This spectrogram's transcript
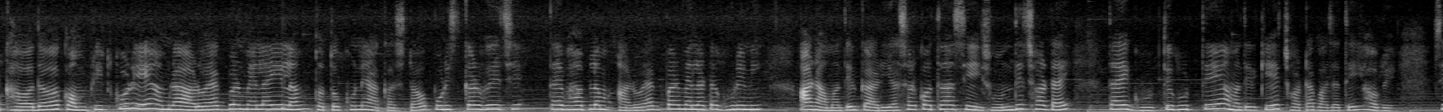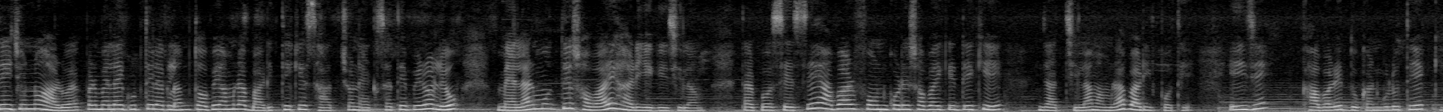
খাওয়া দাওয়া কমপ্লিট করে আমরা আরও একবার মেলায় এলাম। ততক্ষণে আকাশটাও পরিষ্কার হয়েছে। তাই ভাবলাম আরও একবার মেলাটা ঘুরে নিই। আর আমাদের গাড়ি আসার কথা সেই সন্ধে ছটায়, তাই ঘুরতে ঘুরতে আমাদেরকে ছটা বাজাতেই হবে। সেই জন্য আরও একবার মেলায় ঘুরতে লাগলাম। তবে আমরা বাড়ি থেকে সাতজন একসাথে বেরোলেও মেলার মধ্যে সবাই হারিয়ে গিয়েছিলাম। তারপর শেষে আবার ফোন করে সবাইকে ডেকে যাচ্ছিলাম আমরা বাড়ির পথে। এই যে খাবারের দোকানগুলোতে কি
